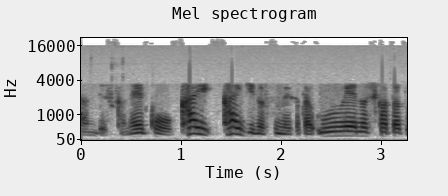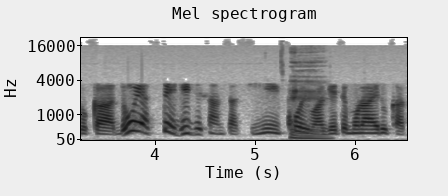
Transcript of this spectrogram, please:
なんですかね、こう会会議の進め方、運営の仕方とか、どうやって理事さんたちに声を上げてもらえるかっ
